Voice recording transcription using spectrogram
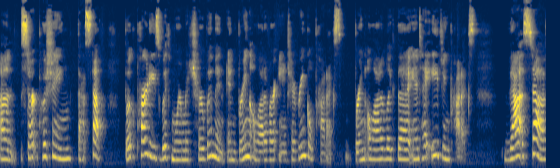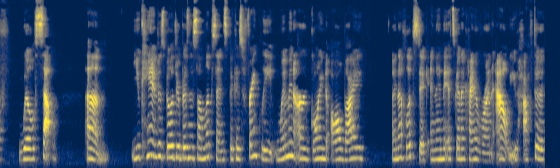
Um, start pushing that stuff. Book parties with more mature women and bring a lot of our anti wrinkle products. Bring a lot of like the anti aging products. That stuff will sell. Um, you can't just build your business on LipSense because, frankly, women are going to all buy enough lipstick and then it's going to kind of run out. You have to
